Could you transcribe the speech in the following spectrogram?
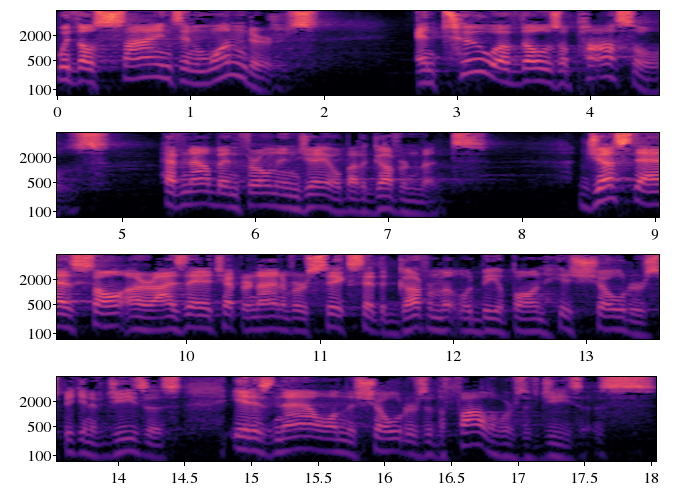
with those signs and wonders. And two of those apostles have now been thrown in jail by the government. Just as Saul, or Isaiah chapter 9 and verse 6 said the government would be upon his shoulders, speaking of Jesus, it is now on the shoulders of the followers of Jesus.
